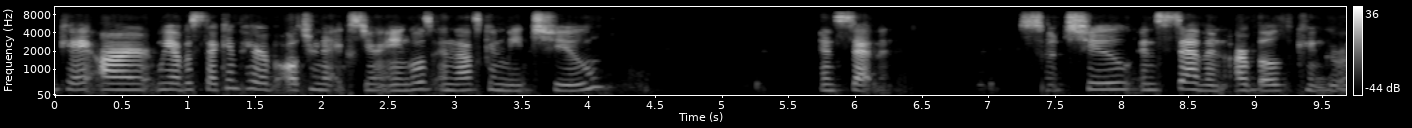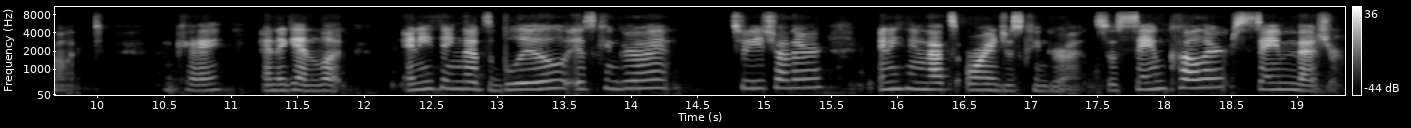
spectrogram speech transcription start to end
Okay, our we have a second pair of alternate exterior angles, and that's going to be 2 and 7. So 2 and 7 are both congruent. Okay, and again, look, anything that's blue is congruent to each other. Anything that's orange is congruent. So same color, same measure.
